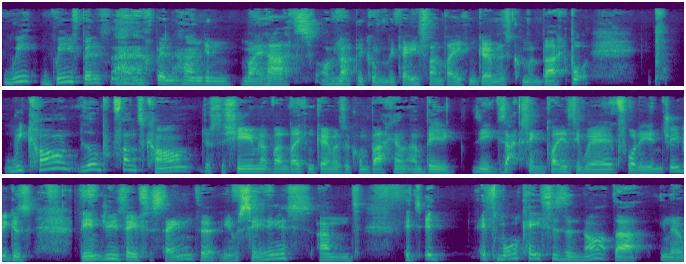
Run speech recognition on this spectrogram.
We we've been been hanging my hat on that becoming the case. Van Dijk and Gomez coming back, but we can't. Liverpool fans can't just assume that Van Dijk and Gomez will come back and, and be the exact same players they were before the injury because the injuries they've sustained are you know serious, and it's it it's more cases than not that you know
